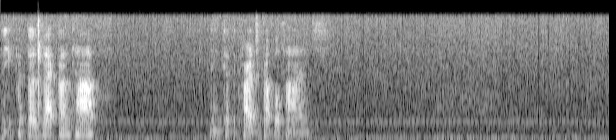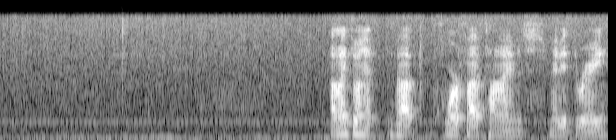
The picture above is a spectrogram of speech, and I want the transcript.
And you put those back on top. And cut the cards a couple times. I like doing it about four or five times, maybe three.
